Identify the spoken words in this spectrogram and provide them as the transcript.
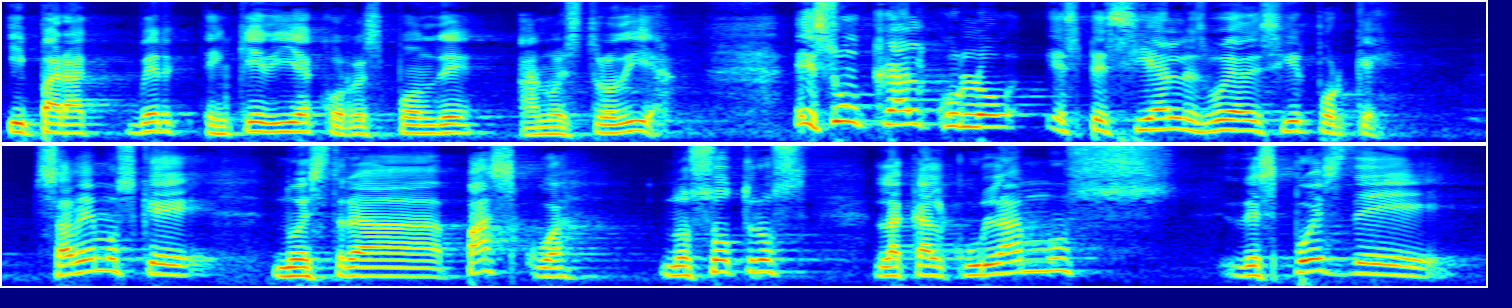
y para ver en qué día corresponde a nuestro día. Es un cálculo especial, les voy a decir por qué. Sabemos que nuestra Pascua, nosotros la calculamos después de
